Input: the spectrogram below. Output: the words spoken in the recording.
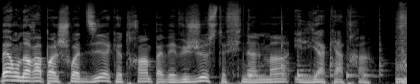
ben on n'aura pas le choix de dire que Trump avait vu juste finalement il y a quatre ans.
